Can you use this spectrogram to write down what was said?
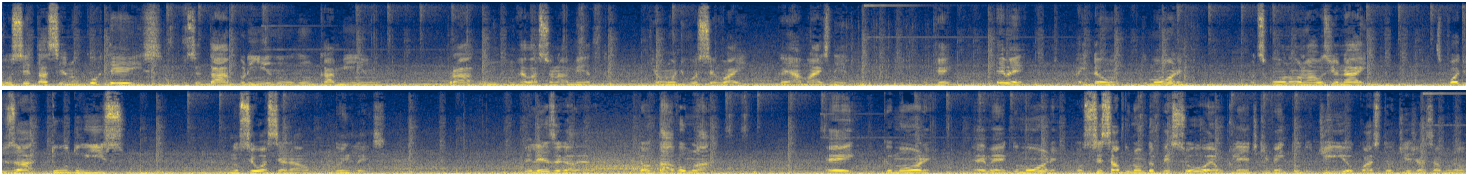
você está sendo cortês, você está abrindo um caminho para um, um, relacionamento que é onde você vai ganhar mais nele, ok? Hey man, how you doing? Good morning. What's going on? How's your night? Você pode usar tudo isso no seu arsenal do inglês. Beleza, galera? Então tá, vamos lá. Hey, good morning. Hey man, good morning. Você sabe o nome da pessoa? É um cliente que vem todo dia, ou quase todo dia, já sabe o nome?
